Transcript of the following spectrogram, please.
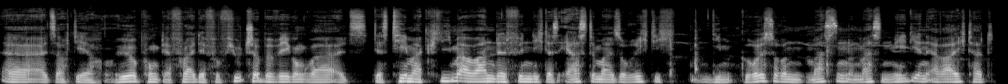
äh, als auch der Höhepunkt der Friday for Future Bewegung war, als das Thema Klimawandel, finde ich, das erste Mal so richtig die größeren Massen und Massenmedien erreicht hat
